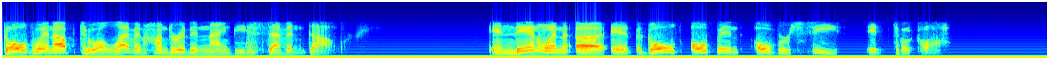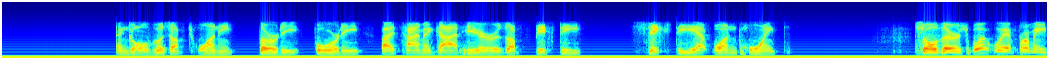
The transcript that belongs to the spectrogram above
gold went up to eleven hundred and then when uh, it, gold opened overseas, it took off. And gold was up 20, 30, 40. By the time it got here, it was up 50, 60 at one point. So there's what we're from a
